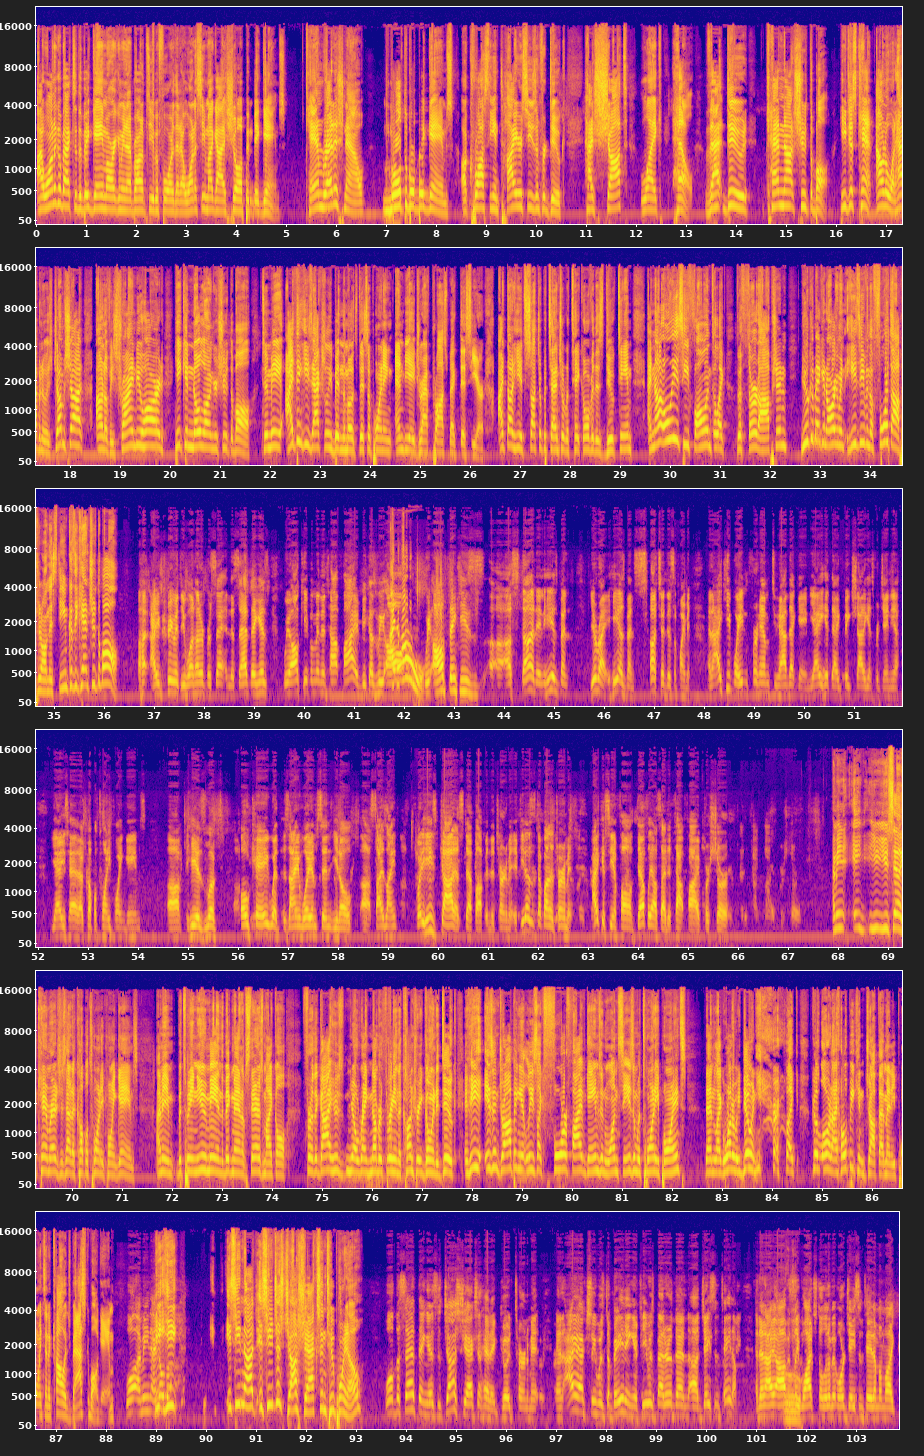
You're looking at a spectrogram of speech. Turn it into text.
I want to go back to the big game argument I brought up to you before that I want to see my guys show up in big games. Cam Reddish now, multiple big games across the entire season for Duke, has shot like hell. That dude cannot shoot the ball. He just can't. I don't know what happened to his jump shot. I don't know if he's trying too hard. He can no longer shoot the ball. To me, I think he's actually been the most disappointing NBA draft prospect this year. I thought he had such a potential to take over this Duke team. And not only is he fallen to like the third option, you can make an argument he's even the fourth option on this team because he can't shoot the ball. I, agree with you 100%. And the sad thing is, we all keep him in the top five because we all we all think he's a, a stud, and he has been you're right. He has been such a disappointment. And I keep waiting for him to have that game. Yeah, he hit that big shot against Virginia. Yeah, he's had a couple 20 point games. Um, he has looked okay with Zion Williamson, you know, uh, sideline, but he's got to step up in the tournament. If he doesn't step on the tournament, I could see him falling definitely outside the top five for sure. I mean, you, you say like Cam Reddish has had a couple 20 point games. I mean, between you, me, and the big man upstairs, Michael, for the guy who's you know ranked number three in the country going to Duke, if he isn't dropping at least like four or five games in one season with 20 points, then like what are we doing here? like, good lord, I hope he can drop that many points in a college basketball game. Well, I mean, I he, he is he not? Is he just Josh Jackson 2.0? Well, the sad thing is, is Josh Jackson had a good tournament, and I actually was debating if he was better than uh, Jayson Tatum. And then I obviously Ooh. watched a little bit more Jayson Tatum. I'm like,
